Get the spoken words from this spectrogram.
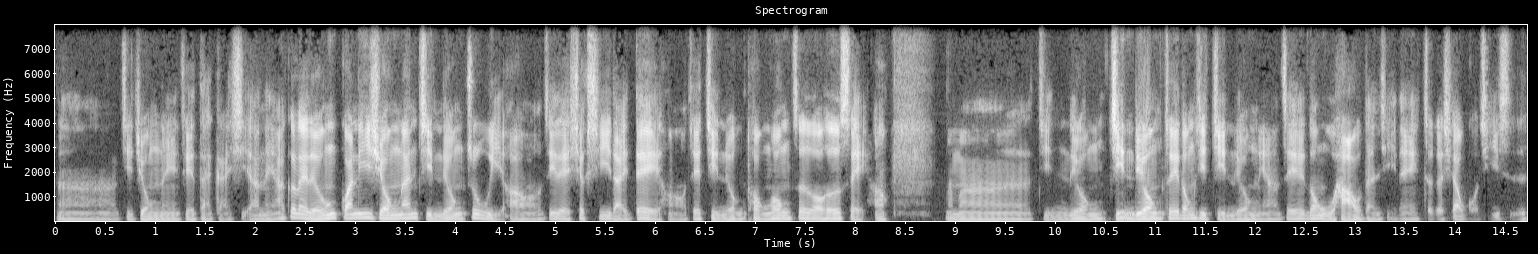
嗯，即种呢，这大概是安尼。啊，过来就讲管理上，咱尽量注意吼，即个设施内底吼，这尽量通风做好势吼。那么尽量尽量，这些东西尽量呢，这些拢有效，但是呢，这个效果其实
